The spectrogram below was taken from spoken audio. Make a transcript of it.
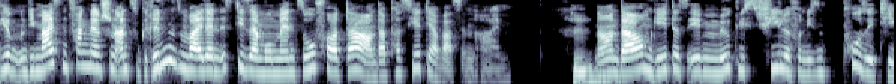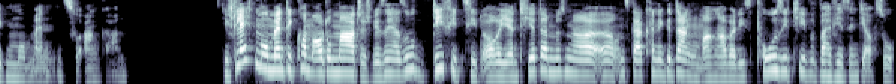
die, und die meisten fangen dann schon an zu grinsen, weil dann ist dieser Moment sofort da und da passiert ja was in einem. Hm. Na, und darum geht es eben, möglichst viele von diesen positiven Momenten zu ankern. Die schlechten Momente kommen automatisch. Wir sind ja so defizitorientiert, da müssen wir äh, uns gar keine Gedanken machen. Aber dieses Positive, weil wir sind ja auch so,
